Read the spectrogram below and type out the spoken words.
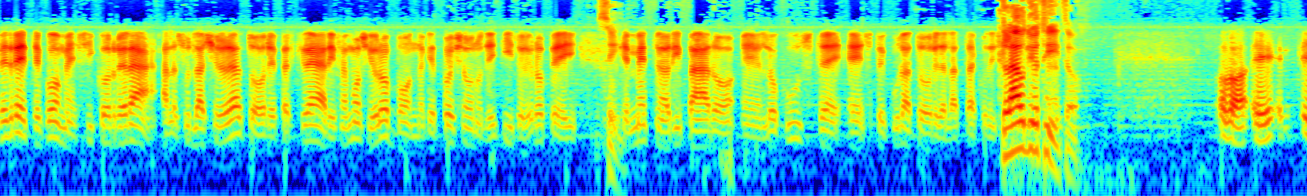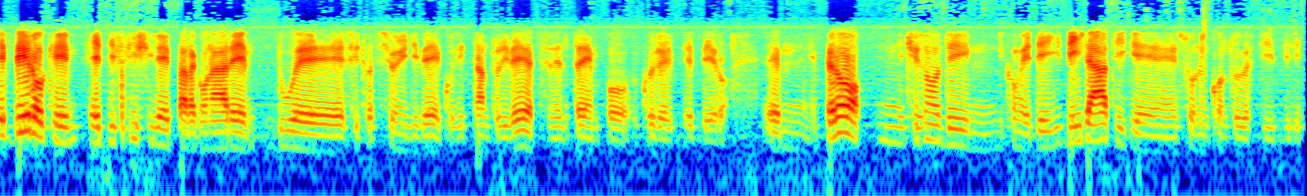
vedrete come si correrà sull'acceleratore per creare i famosi Eurobond che poi sono dei titoli europei sì. che mettono a riparo eh, locuste e speculatori dall'attacco di Claudio Tito. Allora, è, è, vero che è difficile paragonare due situazioni diver- così tanto diverse nel tempo, quello è, è vero, ehm, però mh, ci sono dei, come, dei, dei, dati che sono incontrovertibili.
